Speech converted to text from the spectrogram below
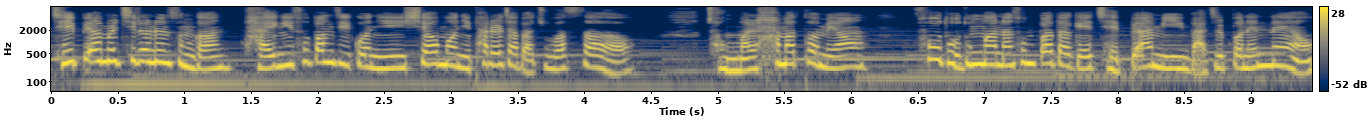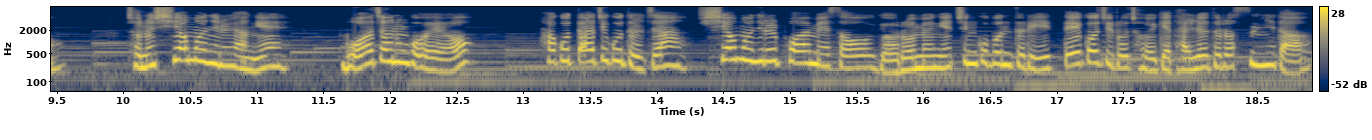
제 뺨을 치려는 순간 다행히 소방 직원이 시어머니 팔을 잡아 주었어요. 정말 하마터면 소 도둑만한 손바닥에 제 뺨이 맞을 뻔했네요. 저는 시어머니를 향해 뭐 하자는 거예요? 하고 따지고 들자 시어머니를 포함해서 여러 명의 친구분들이 떼거지로 저에게 달려들었습니다.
